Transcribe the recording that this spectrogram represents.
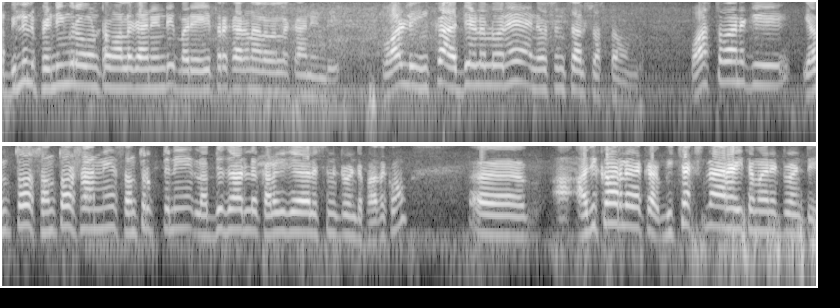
బిల్లులు పెండింగ్లో ఉండటం వల్ల కానివ్వండి మరి ఇతర కారణాల వల్ల కానివ్వండి వాళ్ళు ఇంకా అద్దెళ్ళలోనే నివసించాల్సి వస్తూ ఉంది. వాస్తవానికి ఎంతో సంతోషాన్ని సంతృప్తిని లబ్ధిదారులు కలగజేయాల్సినటువంటి పథకం అధికారుల యొక్క విచక్షణారహితమైనటువంటి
